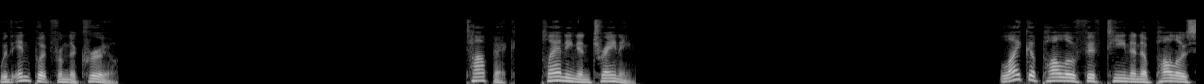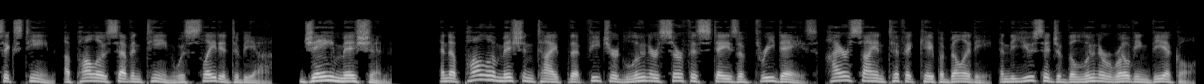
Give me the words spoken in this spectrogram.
with input from the crew. Planning and training Like Apollo 15 and Apollo 16, Apollo 17 was slated to be a J mission an Apollo mission type that featured lunar surface stays of three days, higher scientific capability, and the usage of the Lunar Roving Vehicle.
